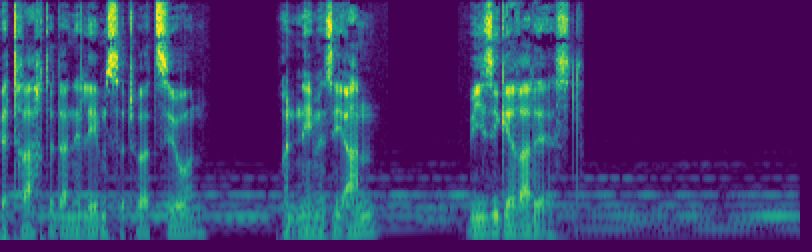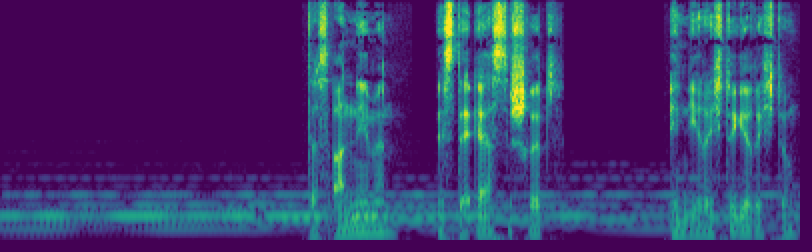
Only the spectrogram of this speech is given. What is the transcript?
betrachte deine Lebenssituation und nehme sie an, wie sie gerade ist. Das Annehmen ist der erste Schritt in die richtige Richtung.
